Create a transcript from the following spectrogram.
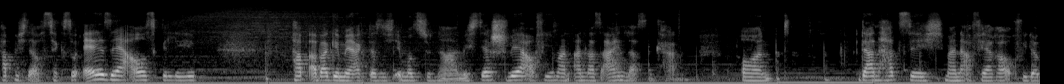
habe mich da auch sexuell sehr ausgelebt, habe aber gemerkt, dass ich emotional mich sehr schwer auf jemand anders einlassen kann. Und dann hat sich meine Affäre auch wieder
